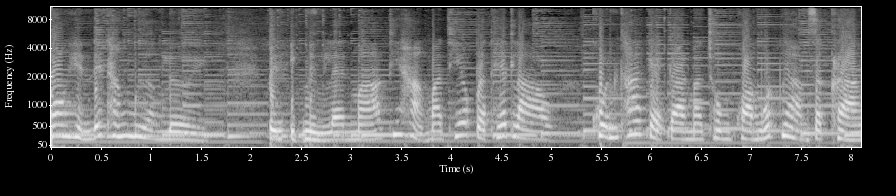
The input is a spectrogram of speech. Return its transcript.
มองเห็นได้ทั้งเมืองเลย เป็นอีกหนึ่งแลนด์มาร์คที่หากมาเที่ยวประเทศลาว ควรค่าแก่การมาชมความงดงามสักครั้ง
